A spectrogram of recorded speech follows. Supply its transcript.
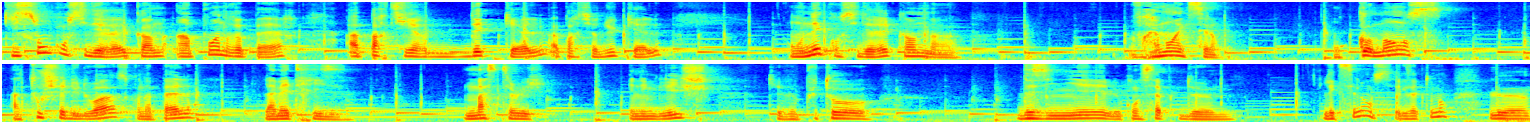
qui sont considérées comme un point de repère à partir, desquels, à partir duquel on est considéré comme euh, vraiment excellent. On commence à toucher du doigt ce qu'on appelle la maîtrise, mastery in English, qui veut plutôt désigner le concept de L'excellence, exactement. Le,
